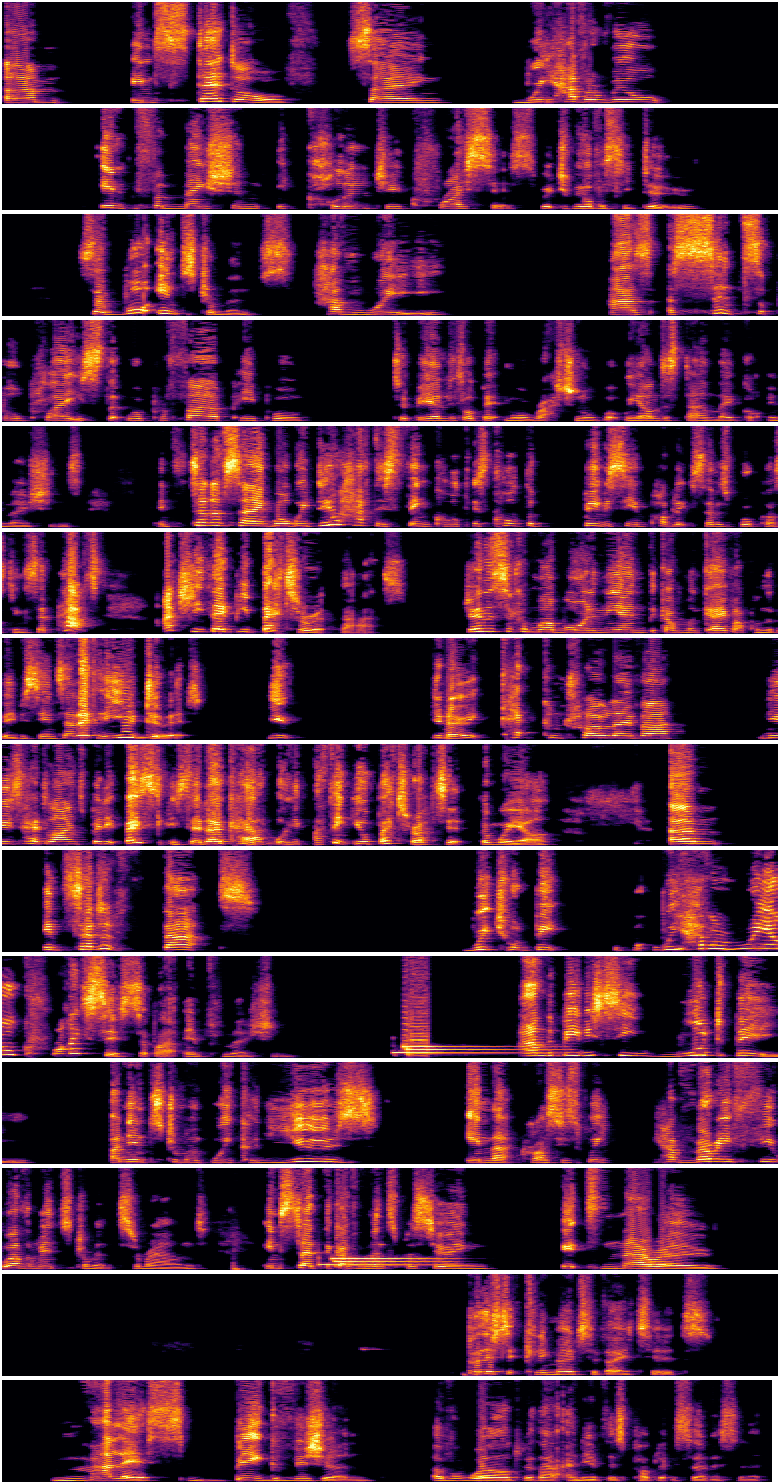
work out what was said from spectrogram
um, instead of saying we have a real information ecology crisis, which we obviously do. So, what instruments have we as a sensible place that will prefer people to be a little bit more rational, but we understand they've got emotions? Instead of saying, well, we do have this thing called, it's called the BBC and public service broadcasting. said perhaps actually they'd be better at that. During the Second World War, in the end, the government gave up on the BBC and said, okay, you do it. You, you know, it kept control over news headlines, but it basically said, okay, I think you're better at it than we are. Um, instead of that, which would be, we have a real crisis about information. And the BBC would be an instrument we could use in that crisis. We have very few other instruments around. Instead, the government's pursuing its narrow, politically motivated, malice, big vision of a world without any of this public service in it.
